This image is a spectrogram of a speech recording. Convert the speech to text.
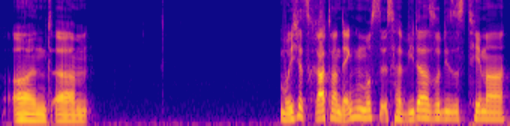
Und ähm, wo ich jetzt gerade dran denken musste, ist halt wieder so dieses Thema,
